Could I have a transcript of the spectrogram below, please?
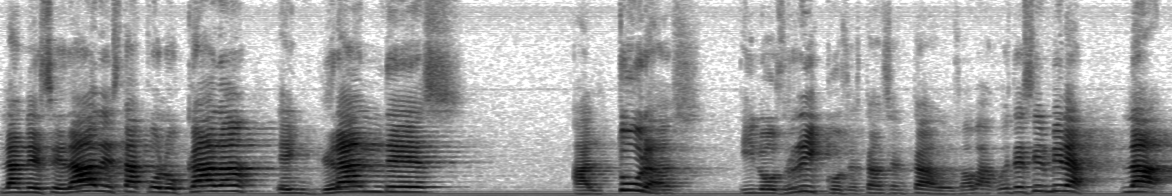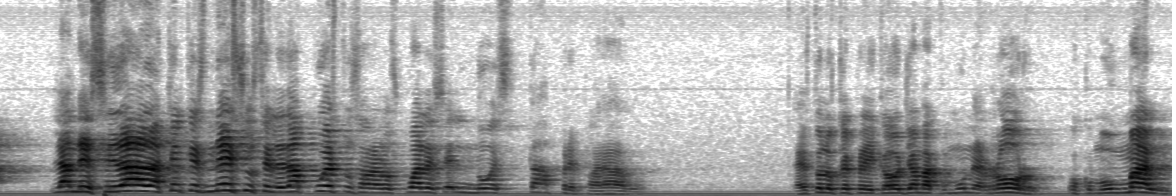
la necedad está colocada en grandes alturas y los ricos están sentados abajo. Es decir, mira, la, la necedad, aquel que es necio se le da puestos a los cuales él no está preparado. Esto es lo que el predicador llama como un error o como un mal.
